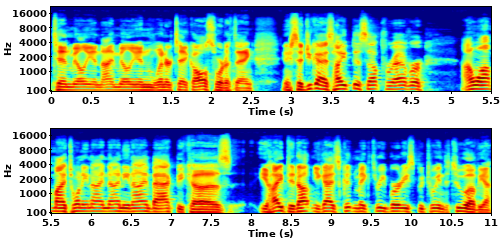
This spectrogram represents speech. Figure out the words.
10 million, 9 million winner take all sort of thing. And he said, You guys hyped this up forever. I want my 29.99 back because you hyped it up and you guys couldn't make three birdies between the two of you.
